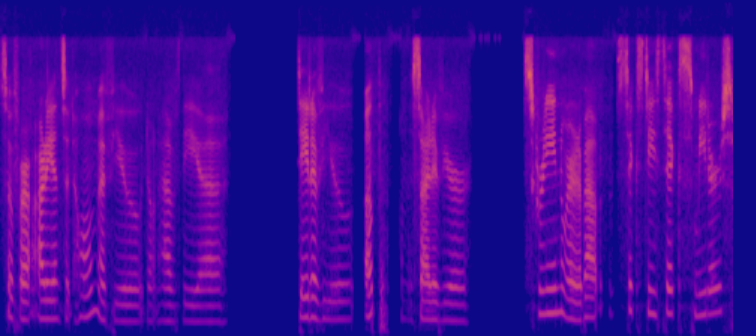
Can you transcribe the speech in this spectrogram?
So for our audience at home, if you don't have the uh, data view up on the side of your screen, we're at about 66 meters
